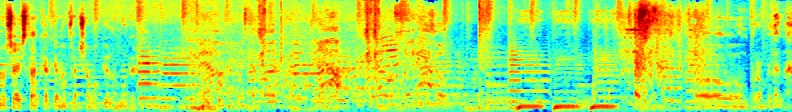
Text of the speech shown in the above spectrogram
Non sei stanca che non facciamo più l'amore? Ho un problema.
